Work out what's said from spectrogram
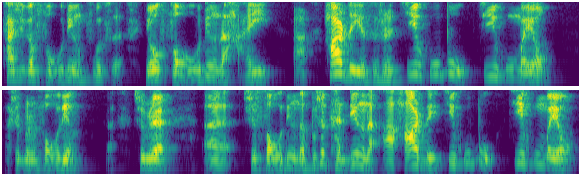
它是一个否定副词，有否定的含义啊。hard 的意思是几乎不，几乎没有啊，是不是否定？是不是？呃，是否定的，不是肯定的啊。hardly 几乎不，几乎没有，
